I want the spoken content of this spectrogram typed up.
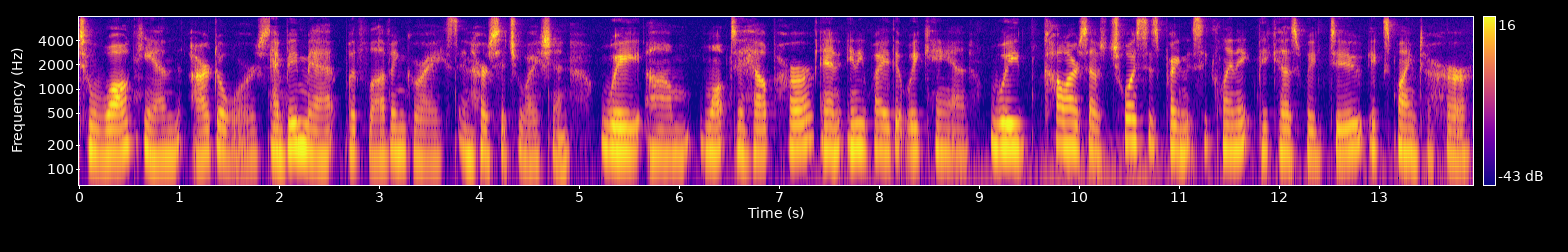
to walk in our doors and be met with love and grace in her situation. We um, want to help her in any way that we can. We call ourselves Choices Pregnancy Clinic because we do explain to her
